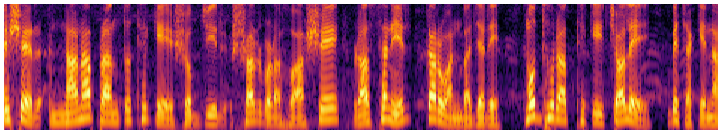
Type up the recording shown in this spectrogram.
দেশের নানা প্রান্ত থেকে সবজির সরবরাহ আসে রাজধানীর কারওয়ান বাজারে। মধ্যরাত থেকেই চলে বেচাকেনা।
